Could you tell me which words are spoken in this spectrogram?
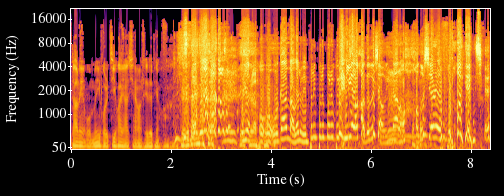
大令，我们一会儿计划一下想要谁的电话。不是 我我我刚刚脑袋里面不灵不灵不灵不灵列了好多个小名单了，好多鲜肉浮到眼前。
